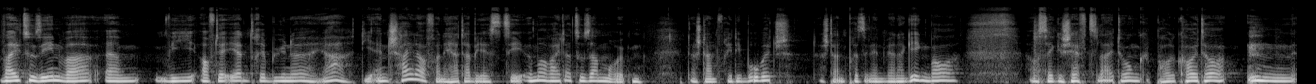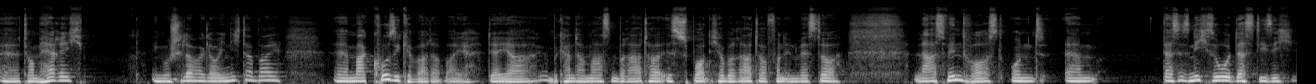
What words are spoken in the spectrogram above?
weil zu sehen war, ähm, wie auf der Erdentribüne ja die Entscheider von Hertha BSC immer weiter zusammenrücken. Da stand Freddy Bobic, da stand Präsident Werner Gegenbauer aus der Geschäftsleitung, Paul Keuter, äh, Tom Herrich, Ingo Schiller war glaube ich nicht dabei, äh, Marc Kosicke war dabei, der ja bekanntermaßen Berater ist, sportlicher Berater von Investor Lars Windhorst. Und ähm, das ist nicht so, dass die sich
